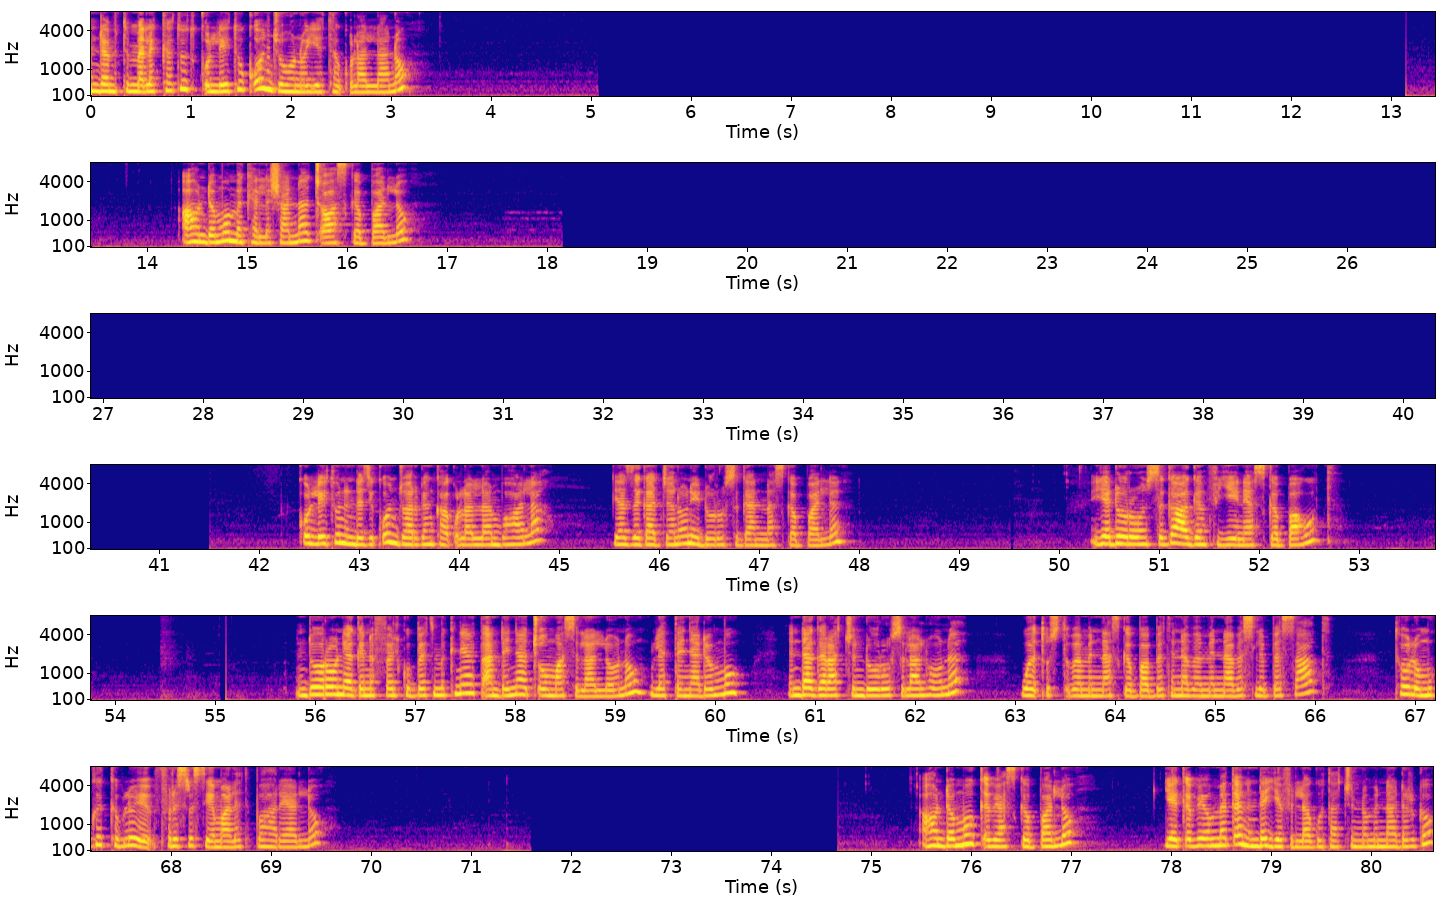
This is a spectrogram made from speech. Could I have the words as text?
እንደምትመለከቱት ቁሌቱ ቆንጆ ሆኖ እየተቁላላ ነው አሁን ደግሞ መከለሻና ጨው አስገባለሁ። ቁሌቱን እንደዚህ ቆንጆ አድርገን ካቁላላን በኋላ ያዘጋጀነውን የዶሮ ስጋ እናስገባለን። የዶሮውን ስጋ አገንፍዬ ነው ያስገባሁት። ዶሮውን ያገነፈልኩበት ምክንያት አንደኛ ጮማ ስላለው ነው፣ ሁለተኛ ደግሞ እንደ ሀገራችን ዶሮ ስላልሆነ ወጥ ውስጥ በምናስገባበትና በምናበስልበት ሰዓት ቶሎ ሙክክ ብሎ ፍርስርስ የማለት ባህሪ ያለው አሁን ደግሞ ቅቤ አስገባለሁ። የቅቤውን መጠን እንደየፍላጎታችን ነው የምናደርገው።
